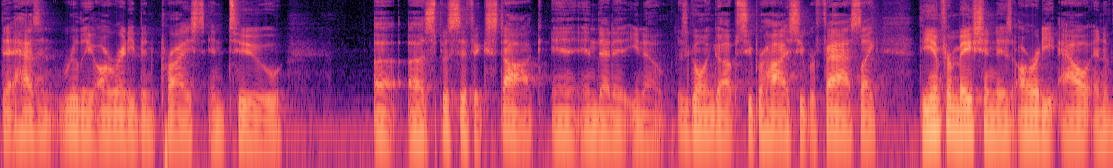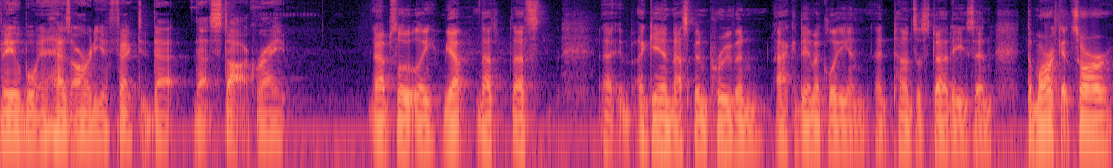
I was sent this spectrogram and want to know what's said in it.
that hasn't really already been priced into a, a specific stock and, that it you know is going up super high, super fast. Like the information is already out and available and has already affected that that stock, right? Absolutely. Yep. That's that's uh, again that's been proven academically and, and tons of studies and the markets are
